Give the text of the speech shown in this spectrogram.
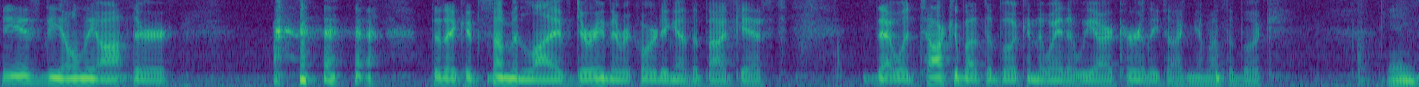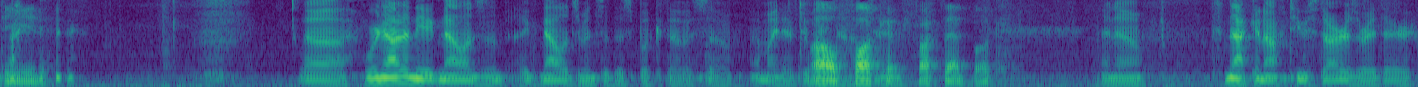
He is the only author that I could summon live during the recording of the podcast that would talk about the book in the way that we are currently talking about the book. Indeed. Uh, we're not in the acknowledge- acknowledgments of this book, though, so I might have to. Oh, fuck it. Fuck that book. I know. It's knocking off two stars right there.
